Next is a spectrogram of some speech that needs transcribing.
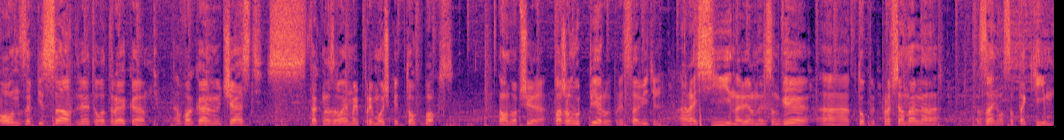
Он записал для этого трека вокальную часть с так называемой примочкой Talkbox. Он вообще, пожалуй, первый представитель России, наверное, СНГ, а, кто профессионально занялся таким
